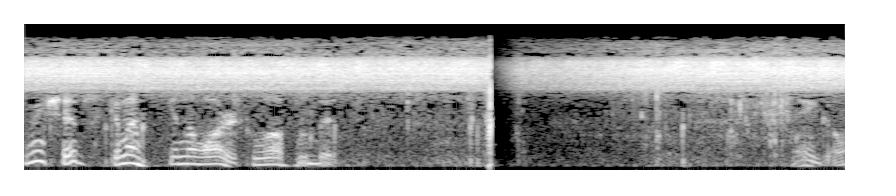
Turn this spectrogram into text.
Come here, Ships. Come on, get in the water. Cool off a little bit. There you go.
